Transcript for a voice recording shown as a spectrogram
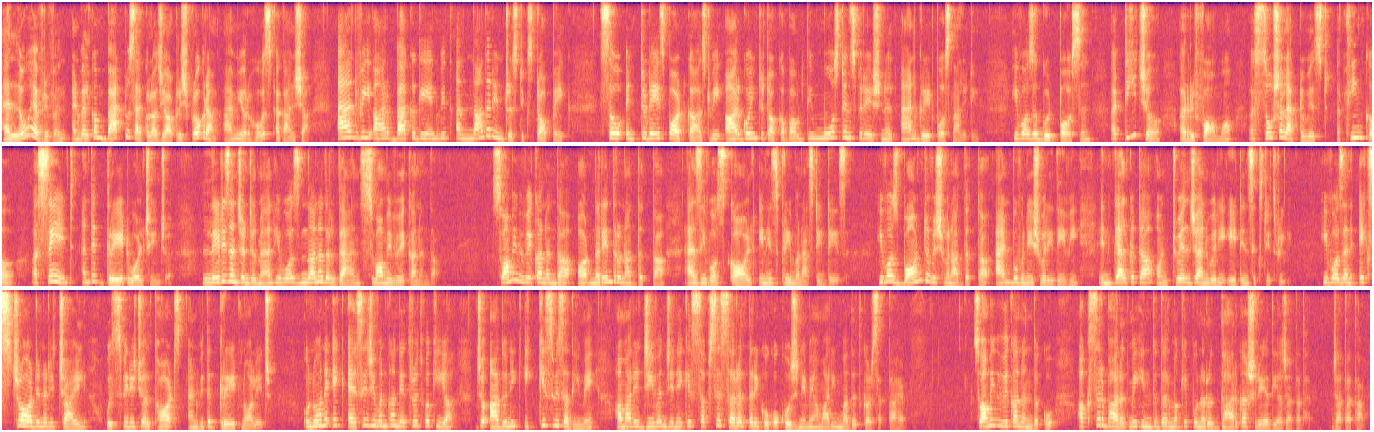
Hello everyone and welcome back to Psychology Outreach Program. I'm your host Akansha and we are back again with another interesting topic. So in today's podcast we are going to talk about the most inspirational and great personality. He was a good person, a teacher, a reformer, a social activist, a thinker, a saint and a great world changer. Ladies and gentlemen, he was none other than Swami Vivekananda. Swami Vivekananda और Narendra Nath Datta as he was called in his pre monastic days he was born to Vishwanath Datta and Bhuvaneshwari Devi in Calcutta on twelfth January eighteen sixty three he was an extraordinary child with spiritual thoughts and with a great knowledge उन्होंने एक ऐसे जीवन का नेतृत्व किया जो आधुनिक इक्कीसवीं सदी में हमारे जीवन जीने के सबसे सरल तरीकों को खोजने में हमारी मदद कर सकता है। स्वामी विवेकानंद को अक्सर भारत में हिंदू धर्म के पुनरुद्धार का श्रेय दिया जाता था जाता था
